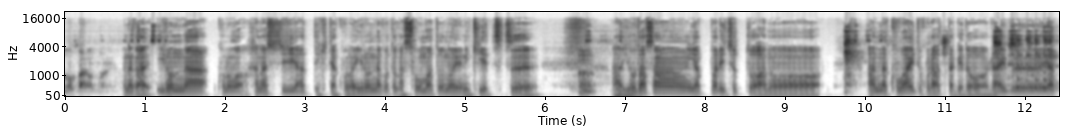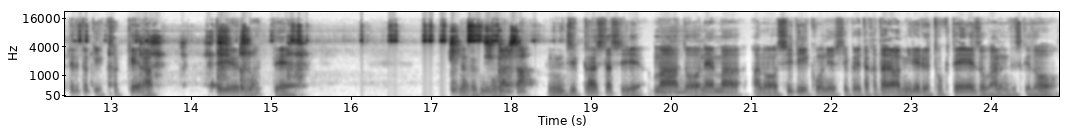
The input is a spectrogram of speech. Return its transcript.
わかるわかる。なんかいろんな、この話し合ってきたこのいろんなことが走馬灯のように消えつつ、うん。あ、ヨダさん、やっぱりちょっとあのーあんな怖いところあったけど、ライブやってる時かっけえなっていうのもあって、なんか実感した？うん、実感したし、まあ、うんあとね、まあ、あの、CD 購入してくれた方は見れる特典映像があるんですけど、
